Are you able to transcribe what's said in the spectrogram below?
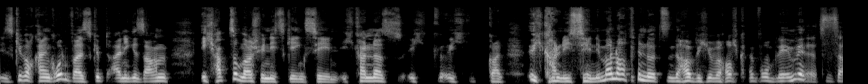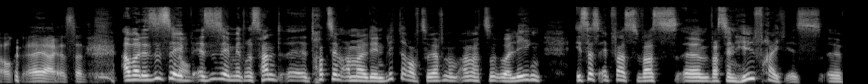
es gibt auch keinen Grund, weil es gibt einige Sachen. Ich habe zum Beispiel nichts gegen Szenen. Ich kann das, ich ich kann ich kann die Szenen immer noch benutzen. Da habe ich überhaupt kein Problem mit. Das ist auch, ja, ja, ist dann. Aber das ist genau. eben, es ist eben interessant, äh, trotzdem einmal den Blick darauf zu werfen, um einfach zu überlegen, ist das etwas, was äh, was denn hilfreich ist äh,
